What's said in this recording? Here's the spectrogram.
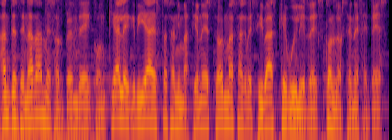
Antes de nada, me sorprende con qué alegría estas animaciones son más agresivas que Willy Rex con los NFTs.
